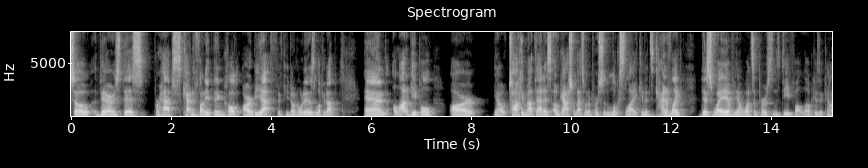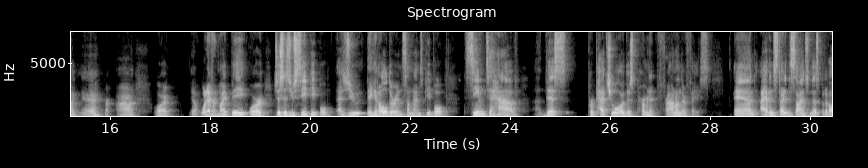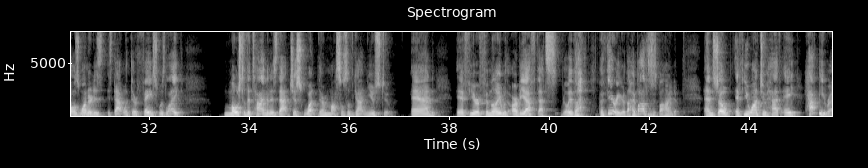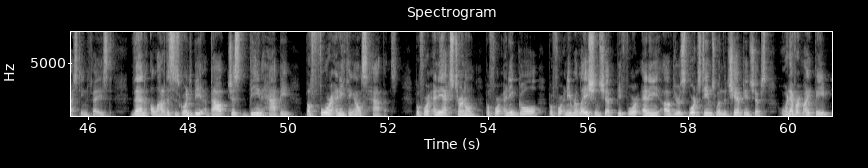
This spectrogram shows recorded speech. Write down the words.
So there's this perhaps kind of funny thing called RBF. If you don't know what it is, look it up. And a lot of people are, you know, talking about that as, oh gosh, well, that's what a person looks like. And it's kind of like this way of, you know, what's a person's default look? Is it kind of like, eh, or, uh, or you know, whatever it might be, or just as you see people as you they get older, and sometimes people seem to have this perpetual or this permanent frown on their face. And I haven't studied the science on this, but I've always wondered is, is that what their face was like most of the time? And is that just what their muscles have gotten used to? And if you're familiar with RBF, that's really the, the theory or the hypothesis behind it. And so if you want to have a happy resting face, then a lot of this is going to be about just being happy before anything else happens, before any external, before any goal, before any relationship, before any of your sports teams win the championships, whatever it might be.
